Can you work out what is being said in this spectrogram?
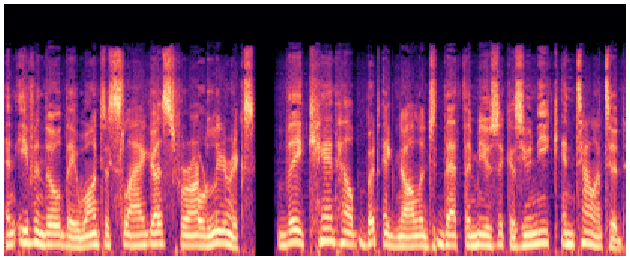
And even though they want to slag us for our lyrics, they can't help but acknowledge that the music is unique and talented,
